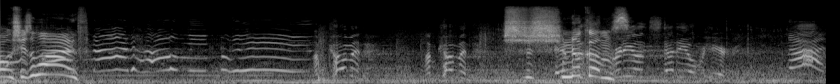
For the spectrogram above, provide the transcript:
Oh, she's alive! I'm coming. I'm coming. Sh- Emma, this is Schnookums. Pretty unsteady over here. Matt,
